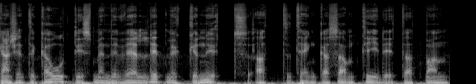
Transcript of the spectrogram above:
kanske inte kaotiskt men det är väldigt mycket nytt att tänka samtidigt. Att man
